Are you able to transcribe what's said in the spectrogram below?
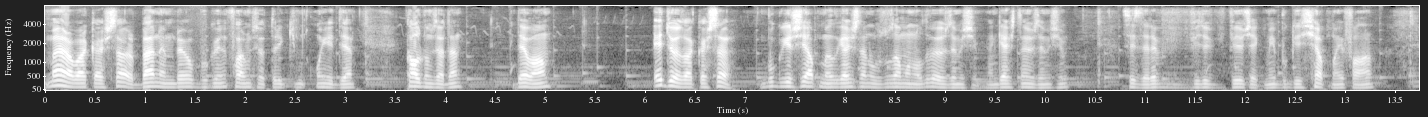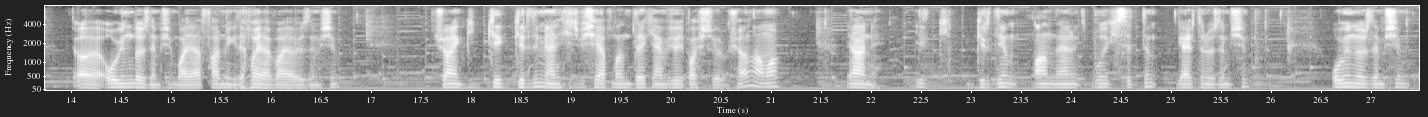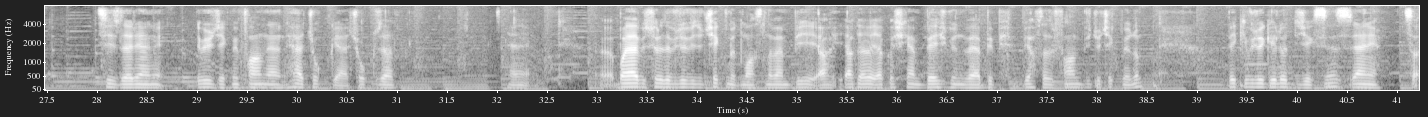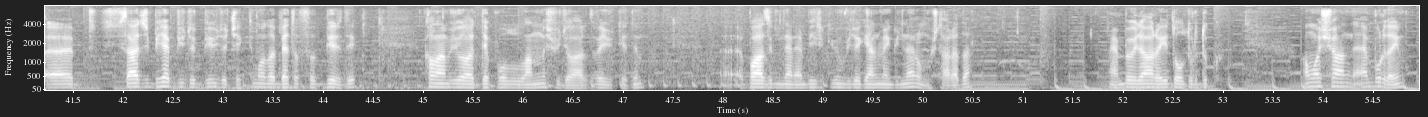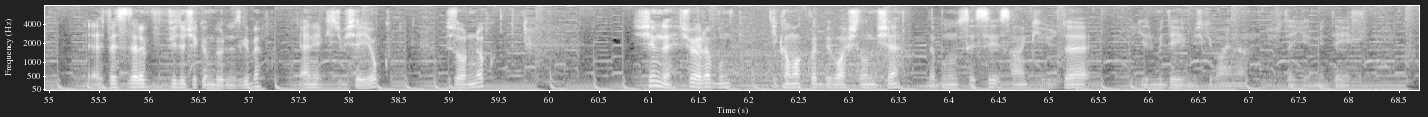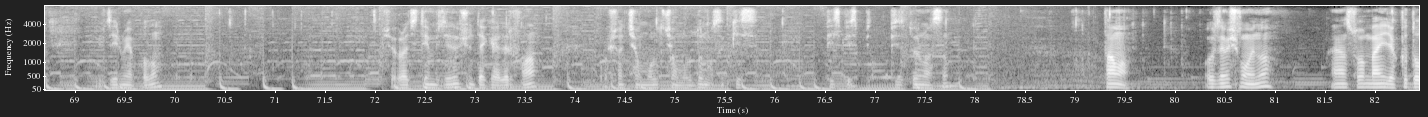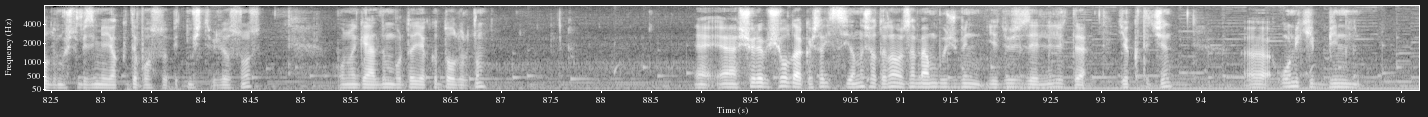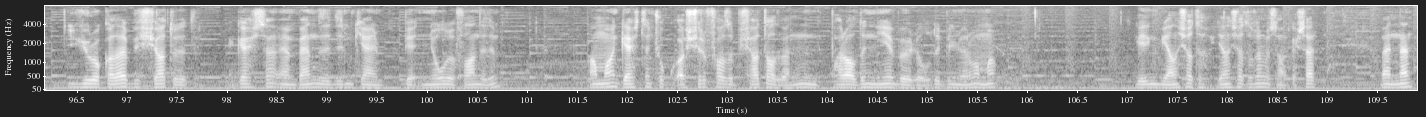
Merhaba arkadaşlar ben Emre bugün Farm Simulator 2017'ye kaldığımız yerden devam ediyoruz arkadaşlar. Bu girişi yapmayalı gerçekten uzun zaman oldu ve özlemişim. Yani gerçekten özlemişim. Sizlere video, video çekmeyi, bu girişi yapmayı falan. Ee, oyunu da özlemişim bayağı. Farming'i de bayağı bayağı özlemişim. Şu an gi- girdim yani hiçbir şey yapmadım direkt yani videoya başlıyorum şu an ama yani ilk girdiğim an yani bunu hissettim. Gerçekten özlemişim. Oyunu özlemişim. Sizleri yani video çekmek falan yani her çok ya çok güzel. Yani e, bayağı bir sürede video video çekmiyordum aslında ben bir yak- yaklaşık 5 gün veya bir, bir haftadır falan video çekmiyordum. Peki video geliyor diyeceksiniz. Yani e, sadece bir, bir, bir video çektim o da Battlefield 1'di. Kalan videolar depolanmış videolardı ve yükledim. E, bazı günler yani bir gün video gelmeyen günler olmuştu arada. Yani böyle arayı doldurduk. Ama şu an yani buradayım. E, ve sizlere video çekiyorum gördüğünüz gibi. Yani hiçbir şey yok. Bir sorun yok. Şimdi şöyle bunu yıkamakla bir başlayalım işe. Ve bunun sesi sanki yüzde 20 değilmiş gibi aynen. %20 değil. %20 yapalım. Şöyle birazcık temizleyelim şunu tekerleri falan. Boşuna çamurlu çamurlu durmasın pis. Pis pis pis, pis durmasın. Tamam. Özlemişim oyunu. En son ben yakıt doldurmuştum. Bizim yakıt deposu bitmişti biliyorsunuz. Bunu geldim burada yakıt doldurdum. Yani, yani şöyle bir şey oldu arkadaşlar. Yanlış hatırlamıyorsam ben bu 3750 litre yakıt için e, 12.000 euro kadar bir fiyat ödedim. Gerçekten yani ben de dedim ki yani ne oluyor falan dedim. Ama gerçekten çok aşırı fazla bir fiyat aldı benden. Para aldı niye böyle oldu bilmiyorum ama dediğim gibi yanlış, hatır, yanlış hatırlamıyorsam arkadaşlar benden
